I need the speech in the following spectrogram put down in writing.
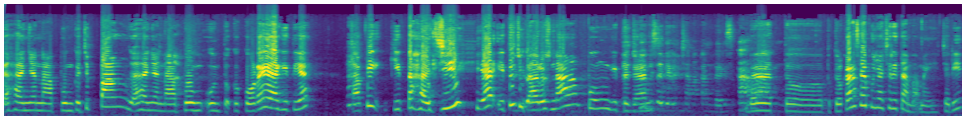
nggak hanya nabung ke Jepang nggak hanya nabung untuk ke Korea gitu ya tapi kita haji ya itu juga harus nabung gitu Dan juga kan bisa direncanakan dari sekarang. Betul, betul. Karena saya punya cerita Mbak Mei. Jadi,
